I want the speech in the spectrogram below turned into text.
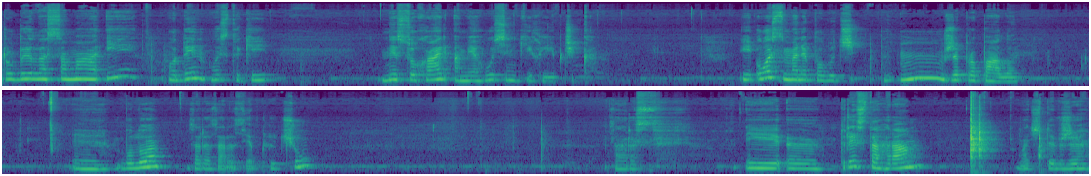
робила сама, і один ось такий не сухарь, а м'ягусінький хлібчик. І ось в мене получ... М, вже пропало. Е, Було, зараз, зараз я включу. Зараз. І е, 300 грам, бачите, вже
